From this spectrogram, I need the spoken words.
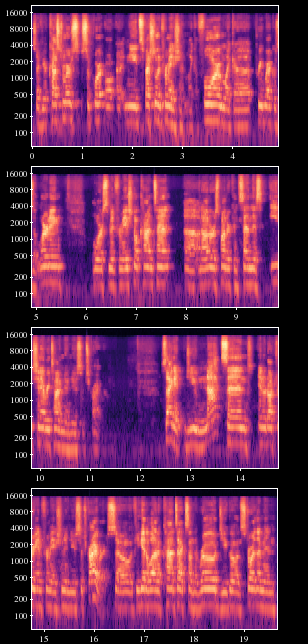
So if your customers support or uh, need special information like a form like a prerequisite learning or some informational content uh, an autoresponder can send this each and every time to a new subscriber Second, do you not send introductory information to new subscribers? So if you get a lot of contacts on the road, do you go and store them in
